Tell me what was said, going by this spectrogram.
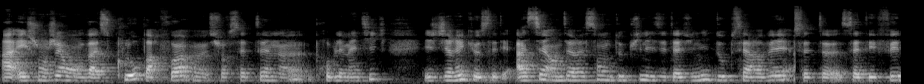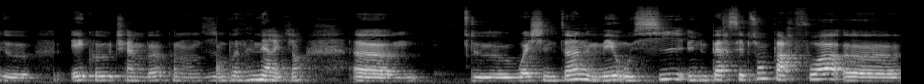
à échanger en vase clos parfois sur certaines problématiques. Et je dirais que c'était assez intéressant depuis les États-Unis d'observer cet, cet effet de echo chamber, comme on dit en bon américain, euh, de Washington, mais aussi une perception parfois. Euh,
